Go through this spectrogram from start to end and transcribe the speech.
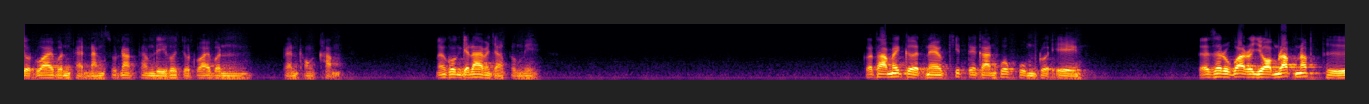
จดไว้บนแผ่นหนังสุนัขทำดีก็จดไว้บนแผ่นทองคำมันคงจะได้มาจากตรงนี้ ก็ทำให้เกิดแนวคิดในการควบคุมตัวเอง แต่สรุปว่าเรายอมรับนับถือ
